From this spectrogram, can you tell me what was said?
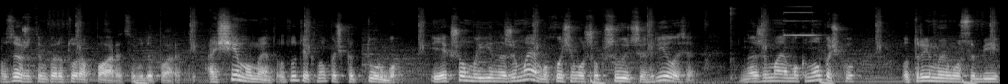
оце вже температура пари, це буде парити. А ще момент: отут є кнопочка турбо. І якщо ми її нажимаємо, хочемо, щоб швидше грілося, нажимаємо кнопочку, отримуємо собі.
